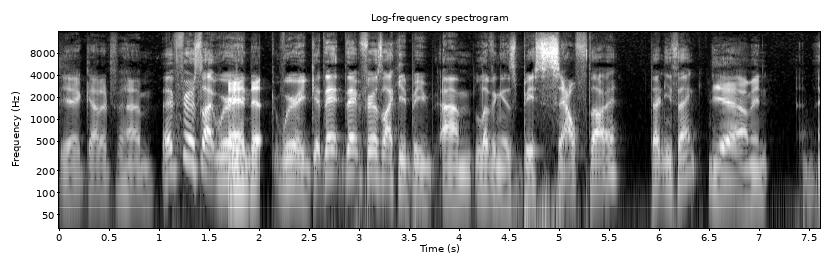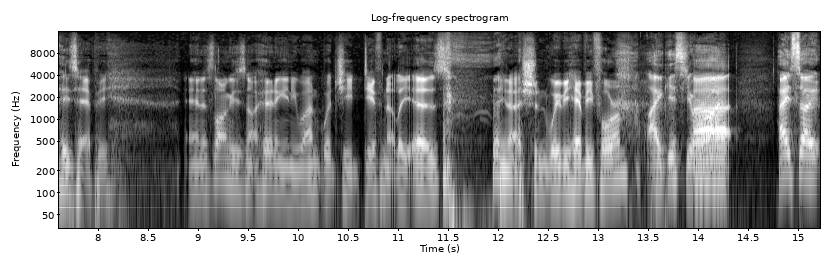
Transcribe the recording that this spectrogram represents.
Yeah, gutted for him. That feels like where And, he, uh, where he that that feels like he'd be um, living his best self, though. Don't you think? Yeah, I mean, he's happy. And as long as he's not hurting anyone, which he definitely is, you know, shouldn't we be happy for him? I guess you're Uh, right. Hey, so,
